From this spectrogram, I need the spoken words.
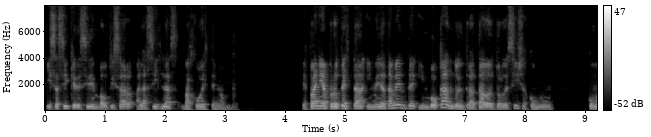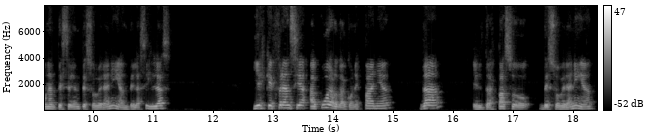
y es así que deciden bautizar a las islas bajo este nombre. España protesta inmediatamente, invocando el Tratado de Tordesillas como un, como un antecedente de soberanía ante las islas, y es que Francia acuerda con España, da el traspaso de soberanía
